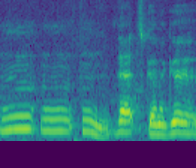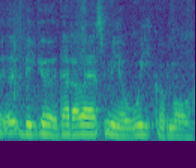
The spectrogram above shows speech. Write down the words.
Mm, mm, mm. That's gonna good be good. That'll last me a week or more.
